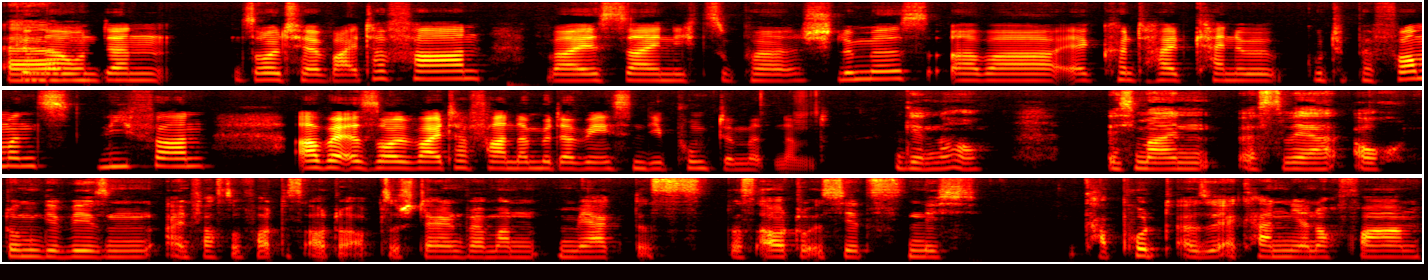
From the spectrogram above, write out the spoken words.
Genau, ähm, und dann sollte er weiterfahren, weil es sei nicht super Schlimmes, aber er könnte halt keine gute Performance liefern, aber er soll weiterfahren, damit er wenigstens die Punkte mitnimmt. Genau ich meine, es wäre auch dumm gewesen, einfach sofort das Auto abzustellen, wenn man merkt, dass das Auto ist jetzt nicht kaputt, also er kann ja noch fahren.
